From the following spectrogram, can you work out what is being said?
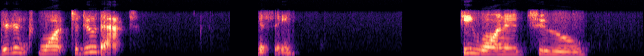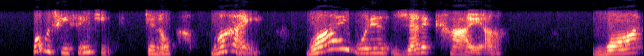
didn't want to do that. You see, he wanted to. What was he thinking? You know, why? Why wouldn't Zedekiah want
